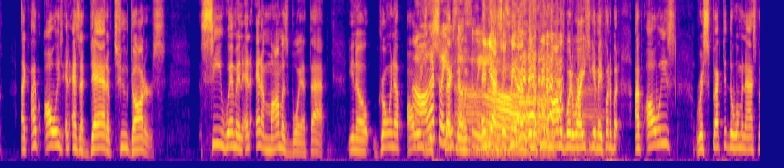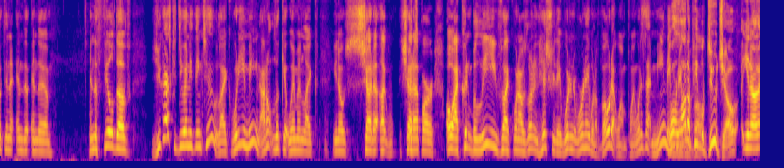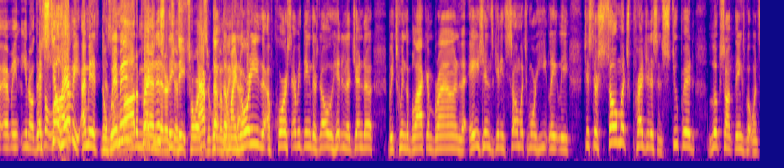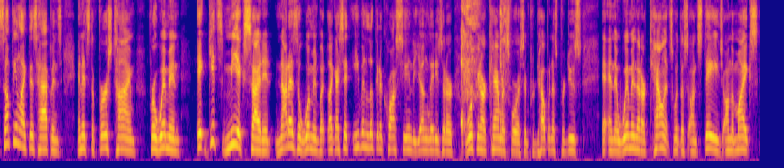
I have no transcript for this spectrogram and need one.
Like I've always, and as a dad of two daughters, see women and, and a mama's boy at that. You know, growing up, always Aw, that's why you're so women. sweet. And yeah, so being, a- you know, being a mama's boy to where I used to get made fun of, but I've always respected the woman aspect in the in the in the in the field of you guys could do anything too. Like, what do you mean? I don't look at women like, you know, shut up, like shut up, or oh, I couldn't believe like when I was learning history they wouldn't weren't able to vote at one point. What does that mean? They Well, a lot of people vote? do, Joe. You know, I mean, you know, there's it's a still lot of- heavy. I mean, it's the women, a lot of men prejudice, that are the, just towards the the, women the like that. minority, the, of course, everything. There's no hidden agenda between the black and brown. The Asians getting so much more heat lately. Just there's so much prejudice and stupid looks on things. But when something like this happens, and it's the first time for women. It gets me excited, not as a woman, but like I said, even looking across, seeing the young ladies that are working our cameras for us and pro- helping us produce, and, and then women that are talents with us on stage, on the mics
